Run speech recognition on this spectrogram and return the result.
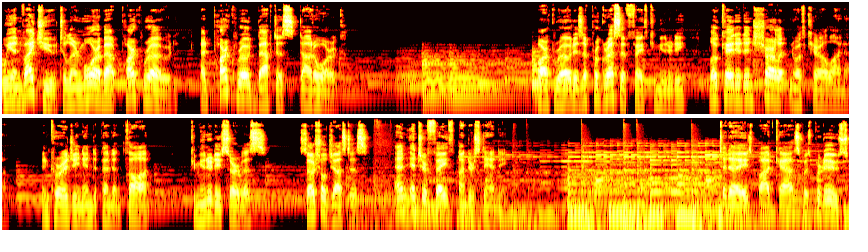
We invite you to learn more about Park Road at parkroadbaptist.org. Park Road is a progressive faith community located in Charlotte, North Carolina, encouraging independent thought, community service, social justice, and interfaith understanding. Today's podcast was produced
